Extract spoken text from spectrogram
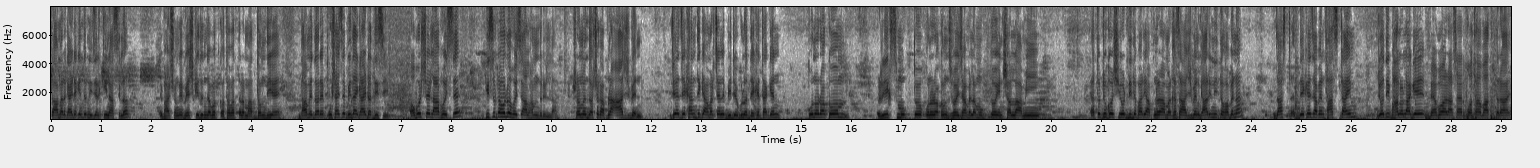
তো আমার গাড়িটা কিন্তু নিজের কিনা ছিল। ভাইয়ের সঙ্গে বেশ কিছুদিন যাবৎ কথাবার্তার মাধ্যম দিয়ে দামে দরে পুষাইছে, বিদায় গাড়িটা দিছি। অবশ্যই লাভ হয়েছে, কিছুটা হলেও হয়েছে, আলহামদুলিল্লাহ। সম্মান দর্শক, আপনারা আসবেন। যে যেখান থেকে আমার চ্যানেলে ভিডিওগুলো দেখে থাকেন কোনো রকম রিস্ক মুক্ত কোনো রকম ঝই ঝামেলা মুক্ত, ইনশাল্লাহ আমি এতটুকু শিওর দিতে পারি। আপনারা আমার কাছে আসবেন, গাড়ি নিতে হবে না। জাস্ট দেখে যাবেন ফার্স্ট টাইম যদি ভালো লাগে ব্যবহার আসার কথাবার্তায়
